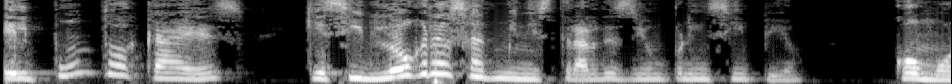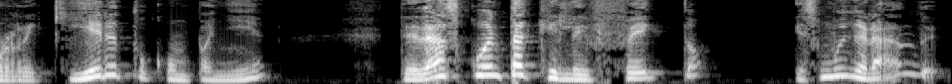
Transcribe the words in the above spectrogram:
el punto acá es que si logras administrar desde un principio como requiere tu compañía, te das cuenta que el efecto es muy grande.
